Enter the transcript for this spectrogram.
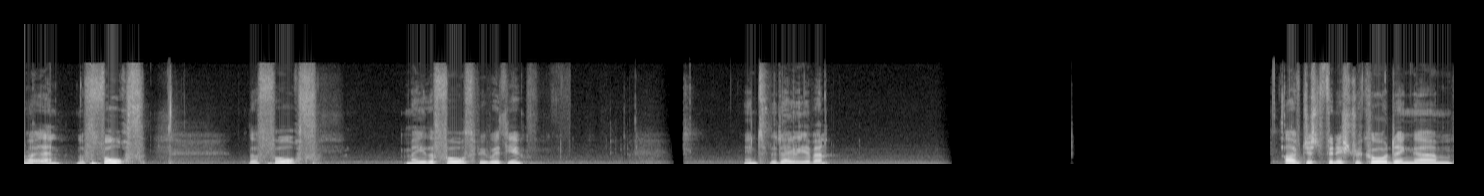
Right then, the fourth. The fourth. May the fourth be with you. Into the daily event. I've just finished recording. Um,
